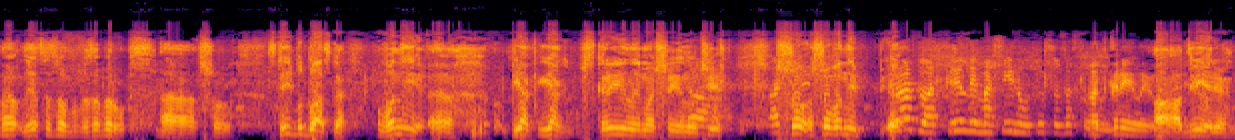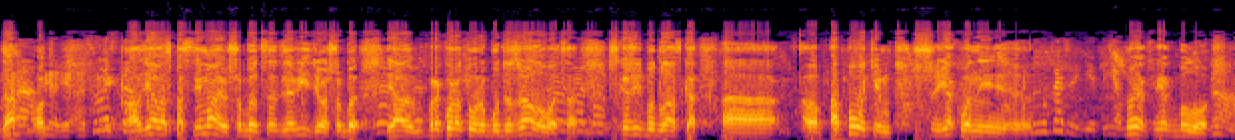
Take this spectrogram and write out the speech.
Ну, Я це заберу. А, що? Скажіть, будь ласка, вони е, як, як вскрили машину, чи що, що вони. Зразу відкрили машину, ту, що засунули. Відкрили. Ага, двері, да? Да. От. Двері. А я вас поснімаю, щоб це для відео, щоб я в прокуратуру буду жалуватися. Да, да, да. Скажіть, будь ласка, а, а, а потім ш- як вони. е, Ну кажи, діти, я Ну як, як було? Да.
